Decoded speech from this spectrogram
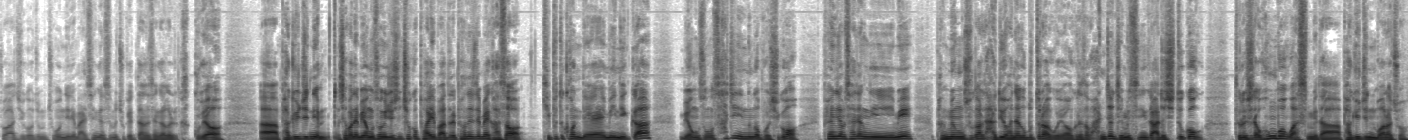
좋아지고 좀 좋은 일이 많이 생겼으면 좋겠다는 생각을 갖고요. 아, 박유진님, 저번에 명송이 주신 초코파이 받으러 편의점에 가서 기프트콘 내미니까 명송 사진 있는 거 보시고 편의점 사장님이 박명수가 라디오 하냐고 묻더라고요. 그래서 완전 재밌으니까 아저씨도 꼭 들으시라고 홍보하고 왔습니다. 박유진 뭐 하나 줘?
